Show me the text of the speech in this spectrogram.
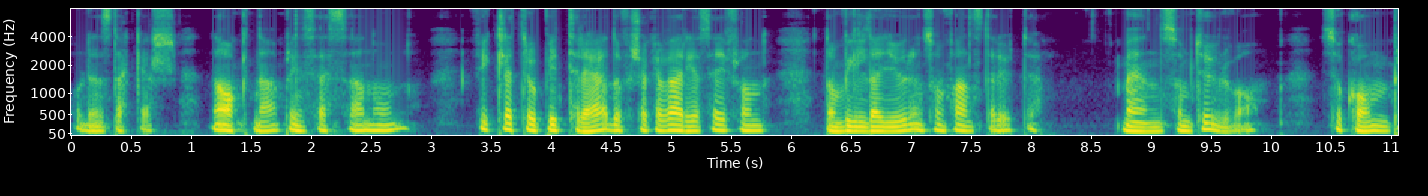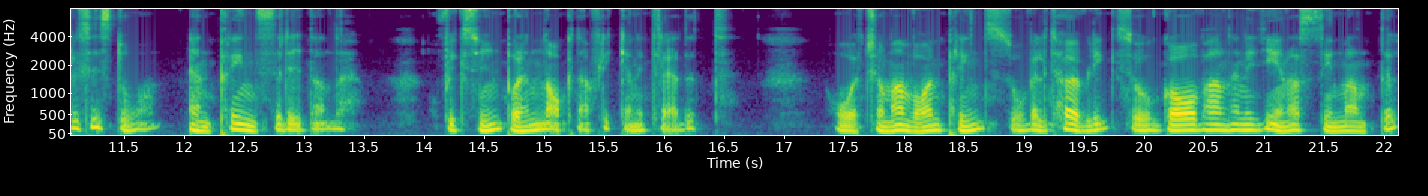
Och den stackars nakna prinsessan hon fick klättra upp i ett träd och försöka värja sig från de vilda djuren som fanns där ute. Men som tur var så kom precis då en prins ridande och fick syn på den nakna flickan i trädet. Och eftersom han var en prins och väldigt hövlig så gav han henne genast sin mantel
